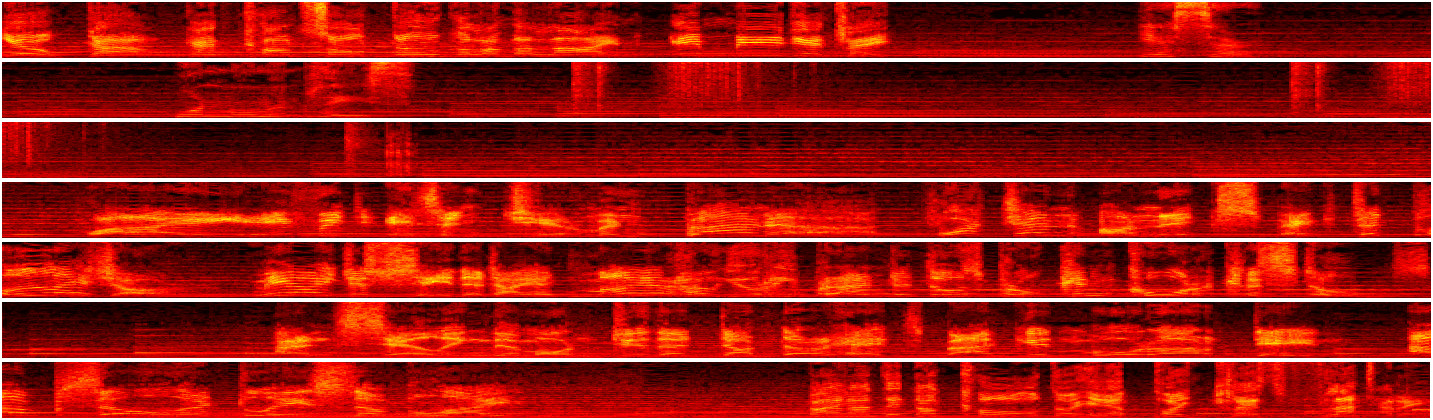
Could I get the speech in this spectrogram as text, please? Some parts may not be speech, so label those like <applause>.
You, girl, get Consul Dughall on the line, immediately! Yes, sir. One moment, please. Why, if it isn't Chairman Bana! What an unexpected pleasure! May I just say that I admire how you rebranded those broken core crystals? And selling them onto the dunderheads back in Mor Ardain. Absolutely sublime! Bana did not call to hear pointless flattery.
